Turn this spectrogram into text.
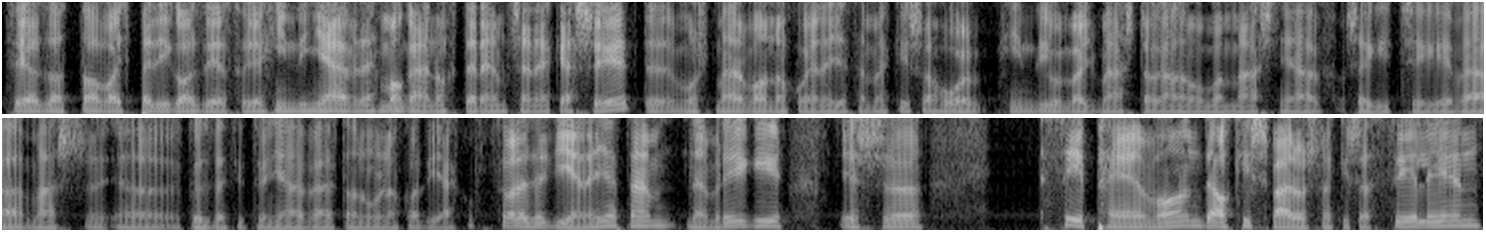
célzattal, vagy pedig azért, hogy a hindi nyelvnek magának teremtsenek esélyt. Most már vannak olyan egyetemek is, ahol hindi vagy más tagállamokban más nyelv segítségével, más közvetítő nyelvvel tanulnak a diákok. Szóval ez egy ilyen egyetem, nem régi, és szép helyen van, de a kisvárosnak is a szélén,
